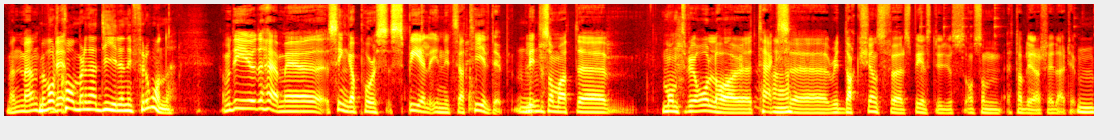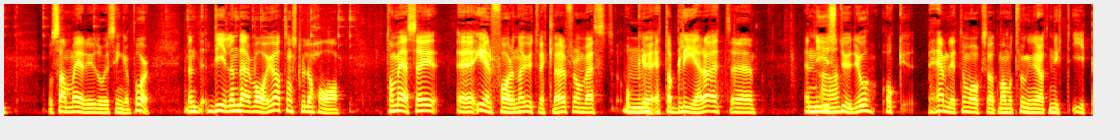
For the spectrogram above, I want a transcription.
men, Mm. Men vart det, kommer den här dealen ifrån? ja, men det är ju det här med Singapores spelinitiativ typ. Mm. Lite som att eh, Montreal har tax Ja. eh, reductions för spelstudios som- etablerar sig där typ. Mm. Och samma är det ju då i Singapore. Men dealen där var ju att de skulle ha, ta med sig eh, erfarna utvecklare från väst och Mm. eh, etablera ett, eh, en ny Ja. studio. Och hemligheten var också att man var tvungen att göra ett nytt IP.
